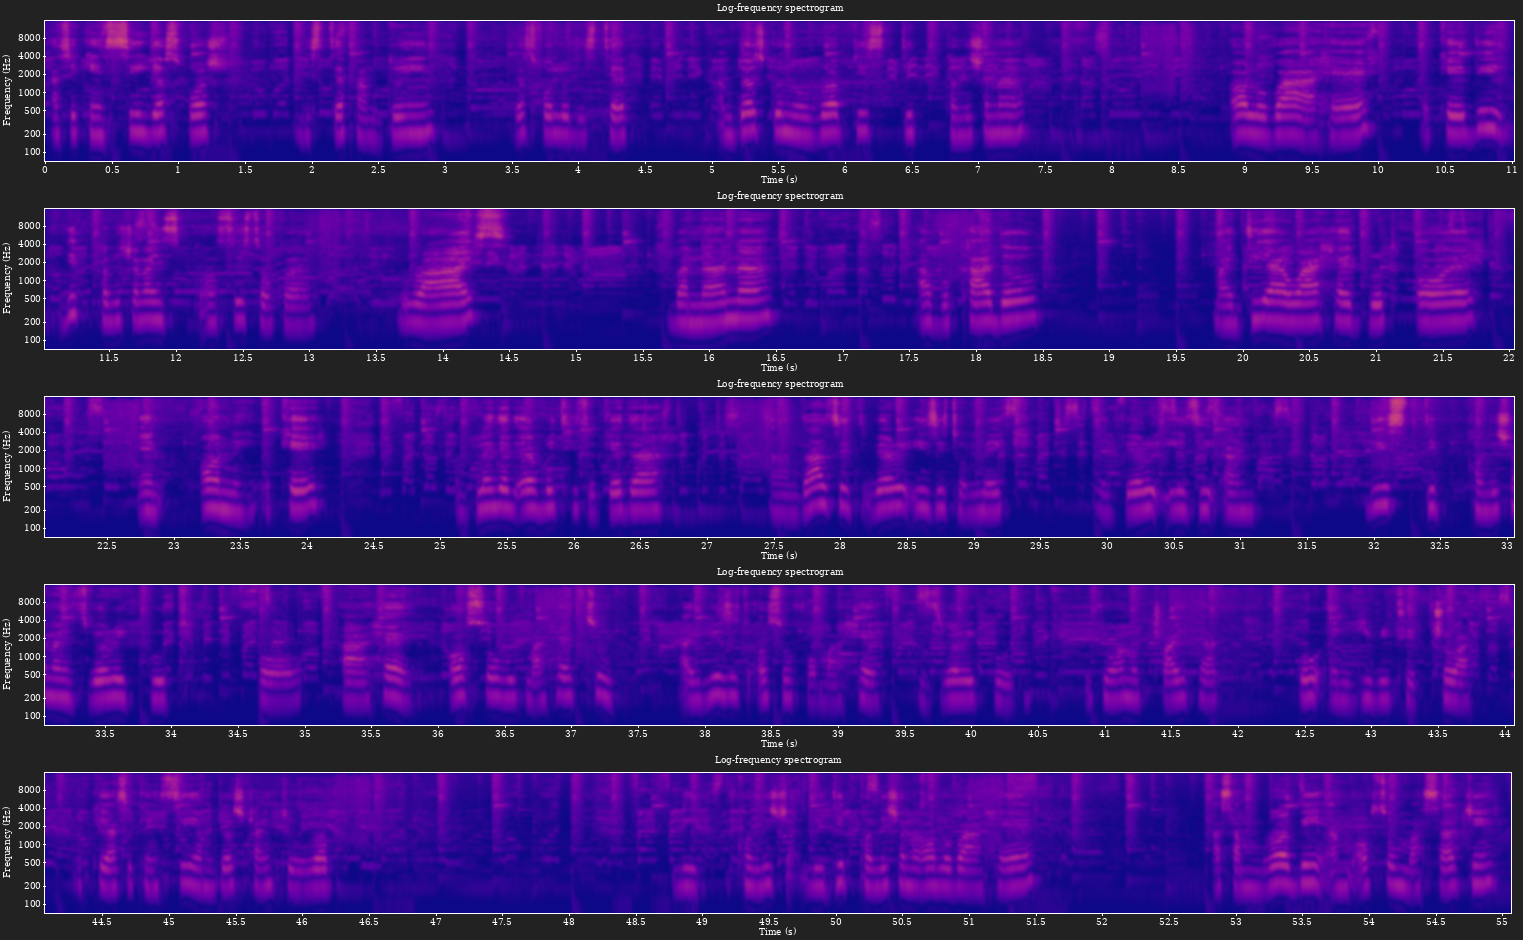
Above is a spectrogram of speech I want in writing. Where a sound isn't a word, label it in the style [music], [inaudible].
as you can see just watch the step i'm doing. Just follow the step. I'm just going to rub this deep conditioner all over our hair. Okay the deep conditioner is consists of uh, rice banana avocado my diy hair growth oil and honey okay? I blended everything together and that's it. Very easy to make very easy and this deep conditioner is very good for our hair also with my hair too. I use it also for my hair it's very good. If you want to try that go and give it a try. Okay as you can see i'm just trying to rub the condition the deep conditioner all over our hair. As i'm rubbing i'm also massaging.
